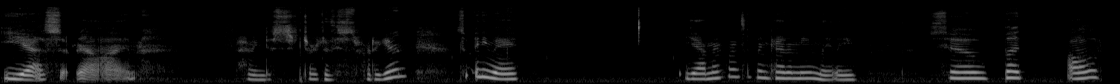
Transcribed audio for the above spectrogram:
yeah, so now I'm having to start this part again. So anyway, yeah, my friends have been kind of mean lately. So, but all of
